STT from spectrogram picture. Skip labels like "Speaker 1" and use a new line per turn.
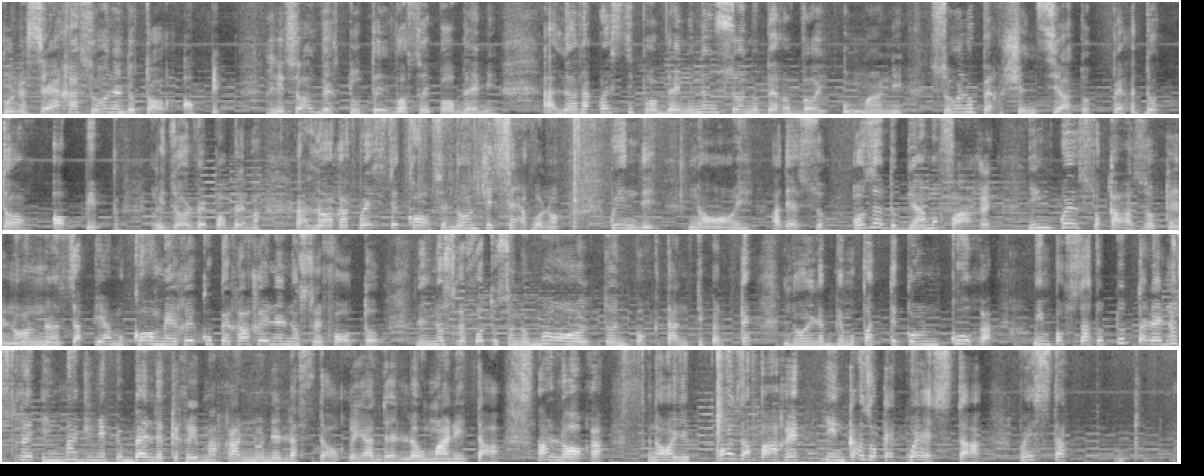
Buonasera, sono il dottor Oppip. Risolvere tutti i vostri problemi. Allora questi problemi non sono per voi umani, sono per scienziato, per dottor Oppip. Risolve il problema. Allora queste cose non ci servono. Quindi noi adesso cosa dobbiamo fare? In questo caso che non sappiamo come recuperare le nostre foto, le nostre foto sono molto importanti perché noi le abbiamo fatte con cura, impostato tutte le nostre immagini più belle che rimarranno nella storia dell'umanità. Allora, noi cosa fare in caso che questa, questa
